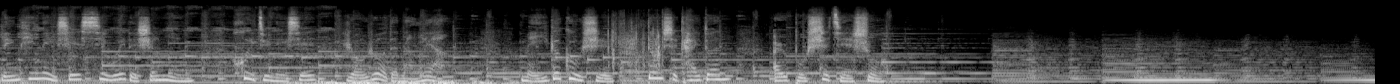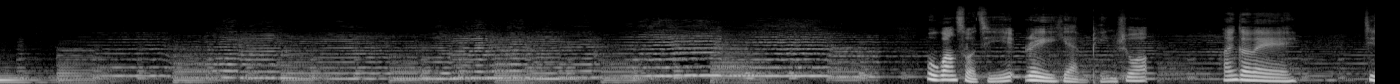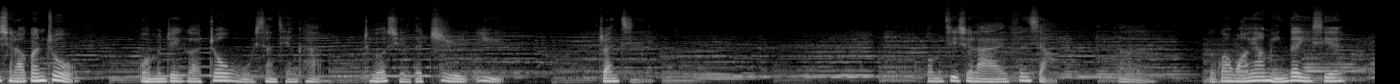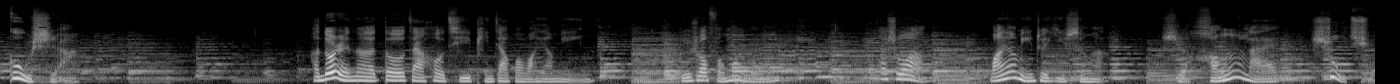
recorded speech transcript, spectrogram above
聆听那些细微的声音，汇聚那些柔弱的能量。每一个故事都是开端，而不是结束。目光所及，锐眼评说，欢迎各位继续来关注我们这个周五向前看哲学的治愈专辑。我们继续来分享，呃，有关王阳明的一些故事啊。很多人呢都在后期评价过王阳明，比如说冯梦龙，他说啊，王阳明这一生啊。是横来竖去，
